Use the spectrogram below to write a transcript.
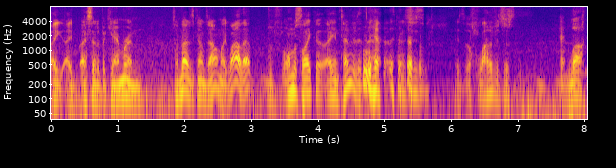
I, I, I set up a camera and sometimes it comes out. I'm like, wow, that was almost like I intended it. That. it's just it's, a lot of it's just luck.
